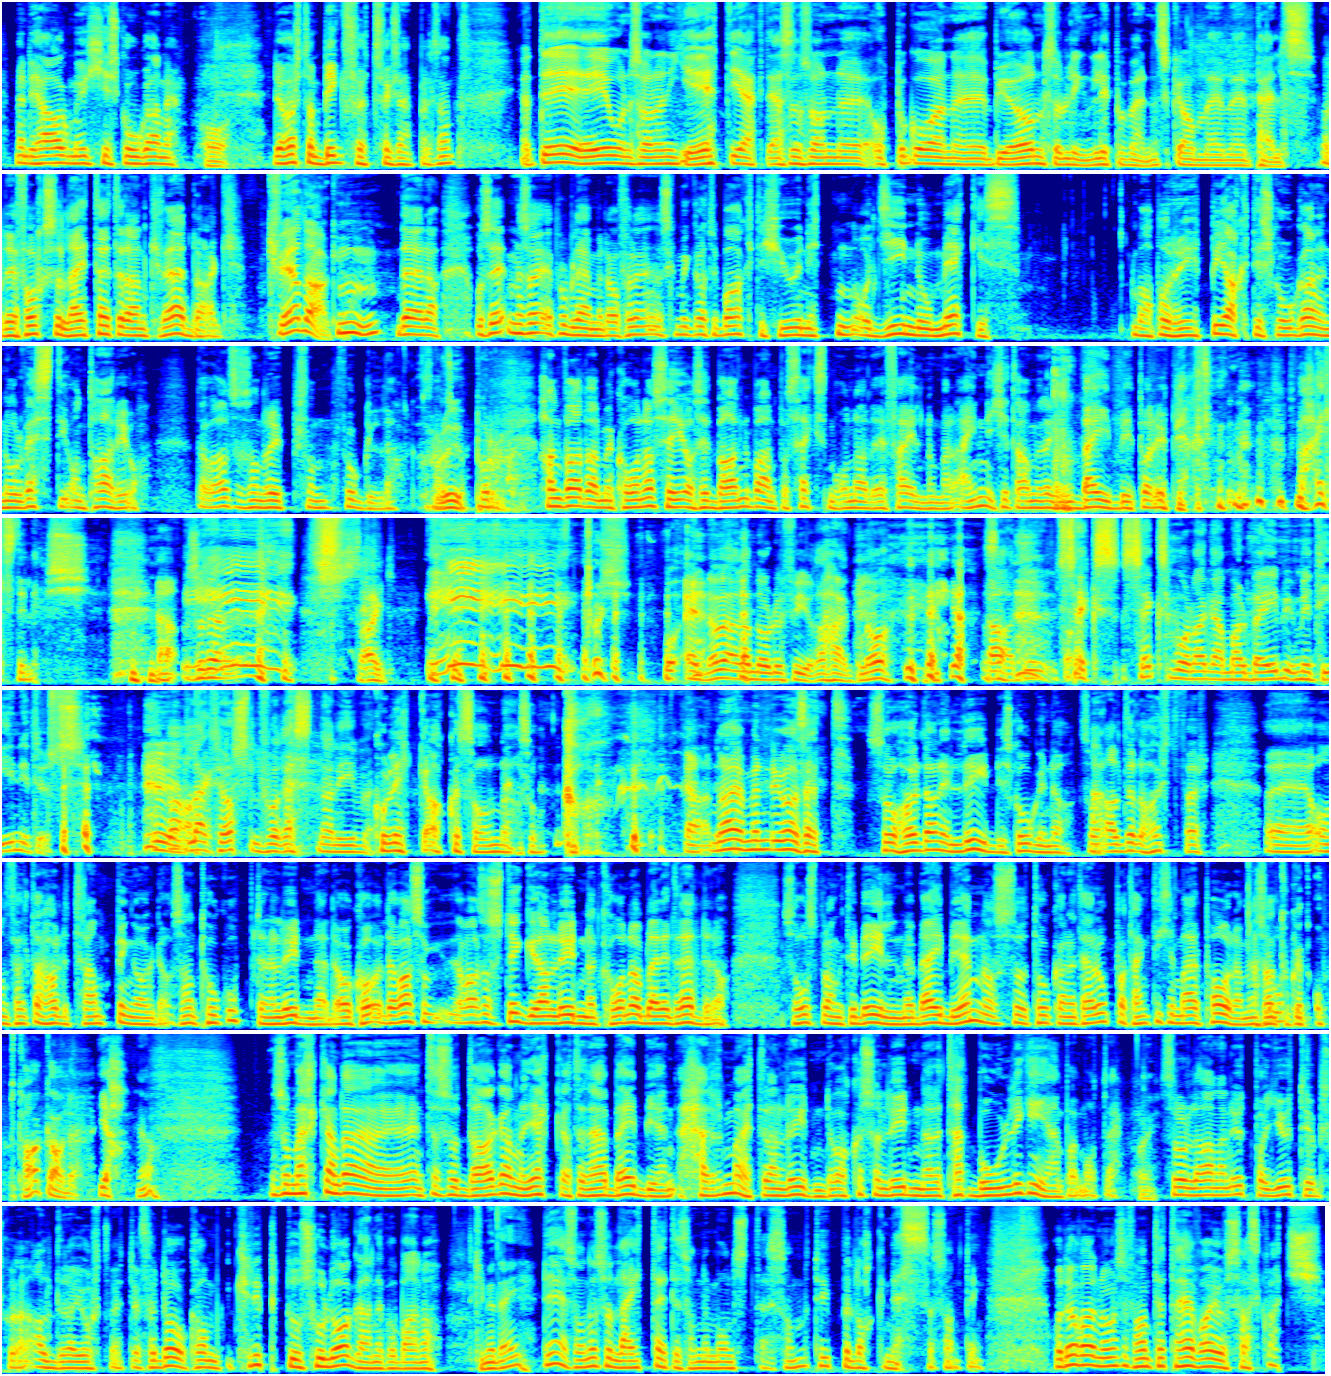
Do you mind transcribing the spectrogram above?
Men de har òg mye i skogene. Oh. Du har hørt om Bigfoot, for eksempel, sant? Ja, Det er jo en sånn yetijakt, altså en sånn eh, oppegående bjørn som ligner litt på mennesker med, med pels. Og det er folk som leter etter den hver dag. Hver dag. Mm, det er det. Og så, men så er problemet, da, for nå skal vi gå tilbake til 2019, og Gino Mekis var på rypejakt i skogene nordvest i Ontario. Det var altså sånn ryp, sånn fugl, da. Ruper. Han var der med kona si og sitt barnebarn på seks måneder. Det er feil nummer én. Ikke ta med deg en baby på rypejakt. Var helt stille. Ja, så det, Og enda verre når du fyrer hagla. Ja, du seks, seks måneder gammel baby med tinnitus. Ødelagt hørsel for resten av livet. kolikk akkurat sånn, altså. Ja, nei, men uansett, så hørte han en lyd i skogen da, som han aldri hadde hørt før. Eh, og han følte han hadde tramping òg, så han tok opp denne lyden. der, Og det var så, det var så stygg den lyden at kona ble litt redd. da. Så hun sprang til bilen med babyen, og så tok han dette opp og tenkte ikke mer på det. Men Så så, han tok et opptak av det? ja. Ja. Men så merka han det inntil så dagene gikk, at denne babyen herma etter den lyden. Det var akkurat som lyden hadde tatt bolig i han på en måte. Oi. Så da la han den ut på YouTube, skulle han aldri ha gjort, vet du. For da kom kryptozoologene på banen. Hvem er de? Det er sånne som leter etter sånne monster, som type Loch Ness og sånne ting. Og da var det noen som fant dette her var jo Sasquatch.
